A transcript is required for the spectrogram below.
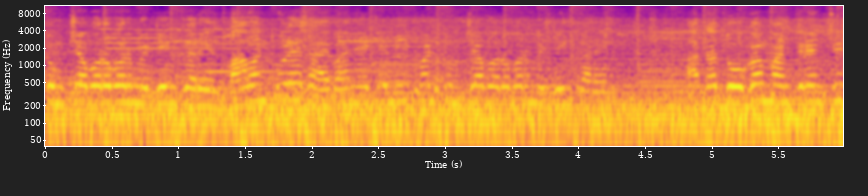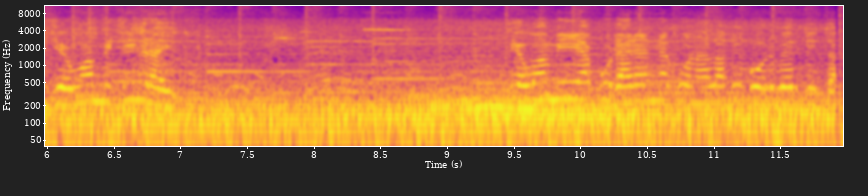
तुमच्या बरोबर मिटिंग करेल. बावनकुळे साहेबाने की मी पण तुमच्या बरोबर मिटिंग करेल. आता दोघं मंत्र्यांची जेव्हा मिटिंग राहील तेव्हा मी या पुढाऱ्यांना कोणाला बी बोलवेल तिथं.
